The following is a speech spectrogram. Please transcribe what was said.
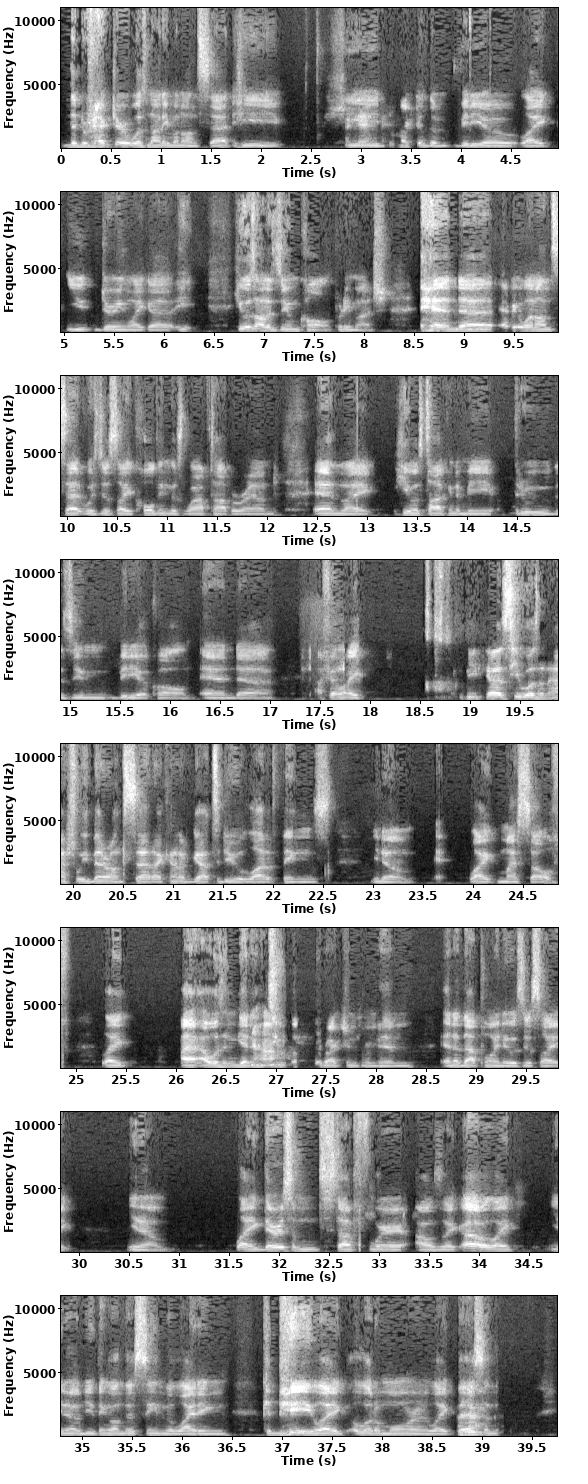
the director was not even on set. He he Okay. directed the video like you during like a he, he was on a Zoom call pretty much, and uh, everyone on set was just like holding this laptop around, and like he was talking to me through the Zoom video call, and uh, I feel like because he wasn't actually there on set, I kind of got to do a lot of things, you know, like myself. Like I, I wasn't getting Uh-huh. too much direction from him, and at that point, it was just like, you know, like there was some stuff where I was like, oh, like you know, do you think on this scene the lighting could be like a little more like this? Uh-huh. And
